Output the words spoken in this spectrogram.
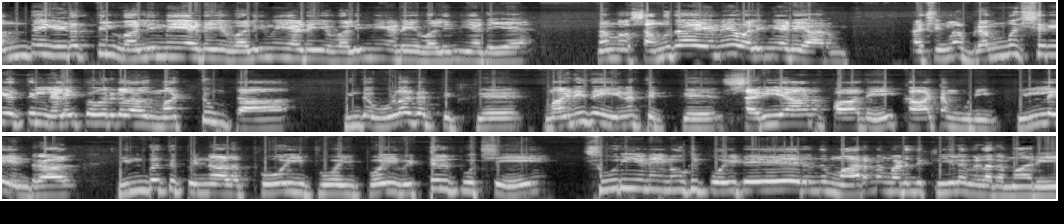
அந்த இடத்தில் வலிமையடைய வலிமையடைய வலிமையடைய வலிமையடைய நம்ம சமுதாயமே வலிமையடைய ஆரம்பிக்கும். ஆச்சுங்களா? பிரம்மச்சரியத்தில் நிலைப்பவர்களால் மட்டும்தான் இந்த உலகத்திற்கு மனித இனத்திற்கு சரியான பாதையை காட்ட முடியும். இல்லை என்றால் இன்பத்து பின்னால போய் போய் போய் விட்டல் பூச்சி சூரியனை நோக்கி போயிட்டே இருந்து மரணம் அடைந்து கீழே விழற மாதிரி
